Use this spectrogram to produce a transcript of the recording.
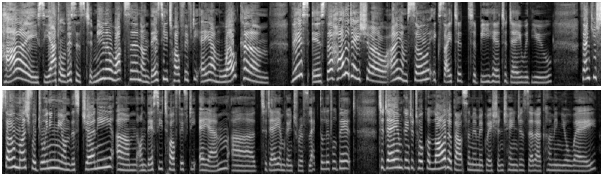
Hi, Seattle. This is Tahmina Watson on Desi 1250 AM. Welcome. This is the holiday show. I am so excited to be here today with you. Thank you so much for joining me on this journey um, on Desi 1250 AM. Uh, today I'm going to reflect a little bit. Today I'm going to talk a lot about some immigration changes that are coming your way.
